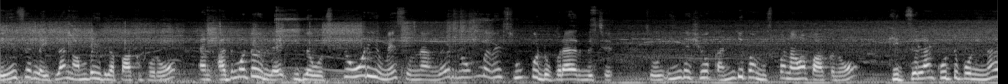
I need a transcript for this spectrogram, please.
லேசர் லைட்லாம் நம்ம இதுல பார்க்க போறோம். அண்ட் அது மட்டும் இல்ல இதுல ஒரு ஸ்டோரியுமே சொன்னாங்க. ரொம்பவே சூப்பர் டூப்பரா இருந்துச்சு. ஸோ இந்த ஷோ கண்டிப்பா மிஸ் பண்ணாம பார்க்கணும். கிட்ஸ் எல்லாம் கூட்டு போனீங்கன்னா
